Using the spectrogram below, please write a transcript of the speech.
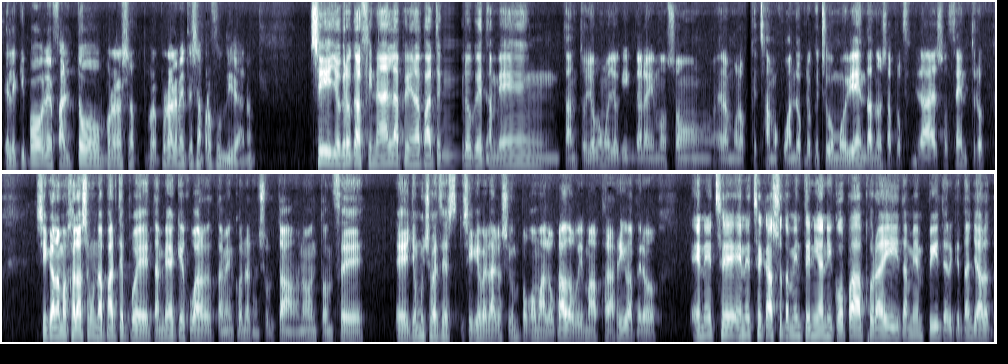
el equipo le faltó probablemente esa profundidad, ¿no? Sí, yo creo que al final, la primera parte, creo que también, tanto yo como yo, que ahora mismo son, éramos los que estamos jugando, creo que estuvo muy bien, dando esa profundidad, esos centros. Sí que a lo mejor la segunda parte, pues también hay que jugar también con el resultado, ¿no? Entonces, eh, yo muchas veces sí que es verdad que soy un poco malocado, voy más para arriba, pero en este, en este caso también tenía Nico Paz por ahí, también Peter, que ya,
